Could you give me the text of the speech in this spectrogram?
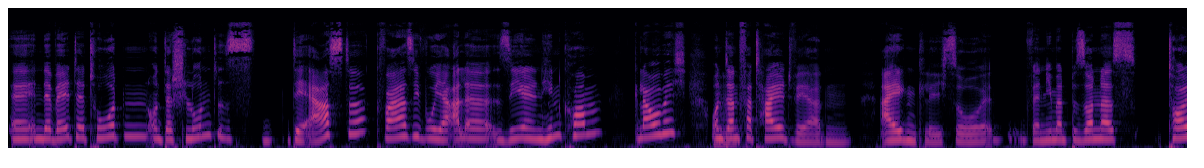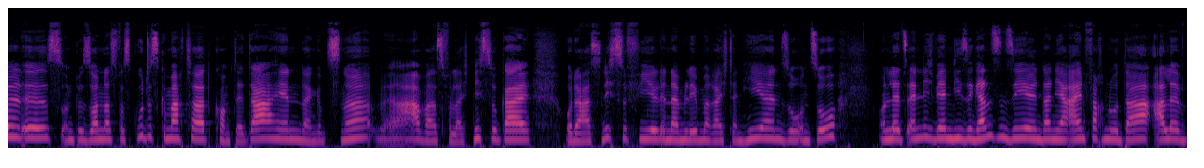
äh, in der Welt der Toten und der Schlund ist der erste quasi, wo ja alle Seelen hinkommen, glaube ich, und Mhm. dann verteilt werden. Eigentlich so. Wenn jemand besonders toll ist und besonders was Gutes gemacht hat, kommt er dahin, dann gibt's, ne, ja, war es vielleicht nicht so geil oder hast nicht so viel in deinem Leben erreicht, dann hierhin, so und so. Und letztendlich werden diese ganzen Seelen dann ja einfach nur da alle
